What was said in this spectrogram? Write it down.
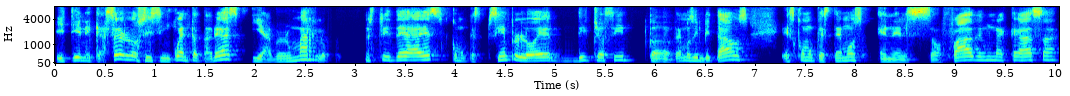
y tiene que hacerlos y 50 tareas y abrumarlo. Nuestra idea es, como que siempre lo he dicho así cuando tenemos invitados, es como que estemos en el sofá de una casa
